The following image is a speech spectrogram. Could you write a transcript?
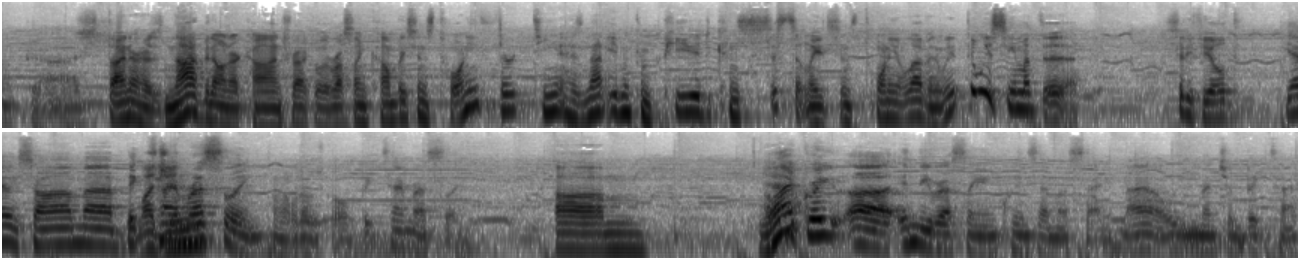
Oh gosh. Steiner has not been under contract with a wrestling company since 2013 and has not even competed consistently since 2011. We, did we see him at the Citi Field? Yeah, we saw him uh, big time wrestling. I don't know what it was called. Big time wrestling. Um, A lot of great uh, indie wrestling in Queens, I must say. Now we mentioned big time.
